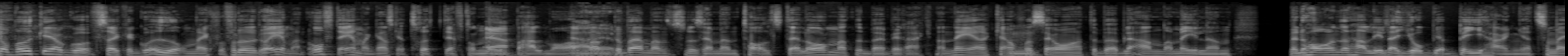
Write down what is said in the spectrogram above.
då brukar jag gå, försöka gå ur mig, för då, då är man, ofta är man ganska trött efter en mil Ja. på halvmaran. Ja, då börjar man som du säger, mentalt ställa om, att nu börjar vi räkna ner kanske Mm. så, att det börjar bli andra milen. Men du har den här lilla jobbiga bihanget som är,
